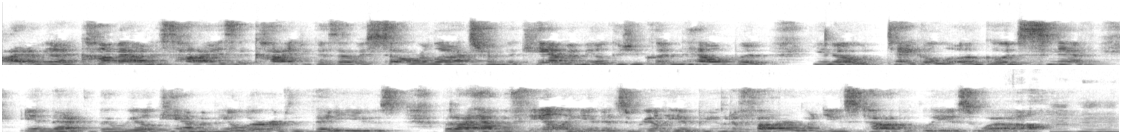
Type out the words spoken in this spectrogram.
I mean, I'd come out as high as a kite because I was so relaxed from the chamomile because you couldn't help but, you know, take a, a good sniff in that the real chamomile herb that they used. But I have a feeling it is really a beautifier when used topically as well. Mm-hmm.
